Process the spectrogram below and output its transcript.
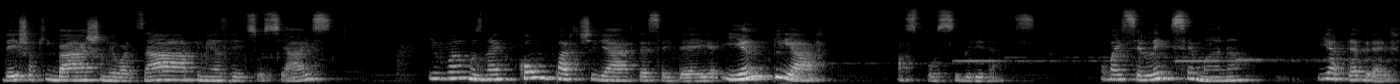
deixo aqui embaixo meu WhatsApp, minhas redes sociais e vamos, né, compartilhar dessa ideia e ampliar as possibilidades. Uma excelente semana e até breve.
